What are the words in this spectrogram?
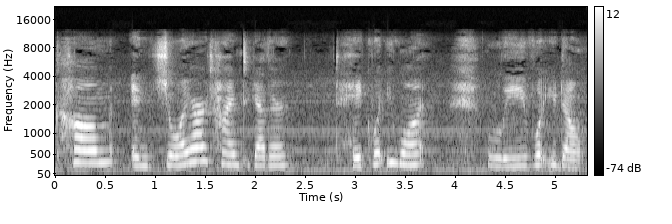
come enjoy our time together. Take what you want, leave what you don't.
